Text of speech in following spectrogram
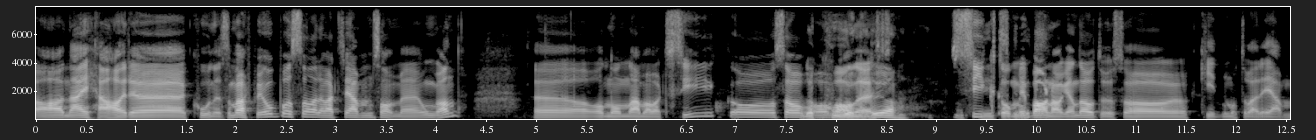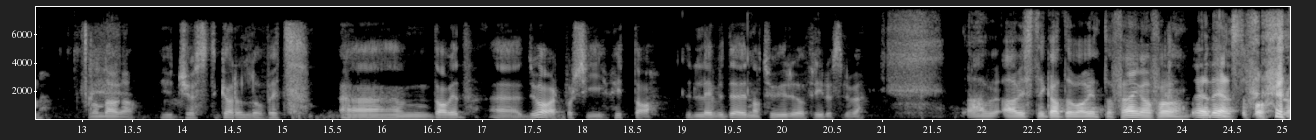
Ja, nei, jeg har eh, kone som har vært på jobb, og så har jeg vært hjemme sammen med ungene. Eh, og noen av dem har vært syke, og så Du har var det du, ja. sykdom i barnehagen, da, vet du, så kiden måtte være hjemme noen dager. You just gotta love it. Uh, David, uh, du har vært på ski, hytta. Levd natur- og friluftslivet. Jeg, jeg visste ikke at det var vinterferie engang. For det er det eneste forskjell.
